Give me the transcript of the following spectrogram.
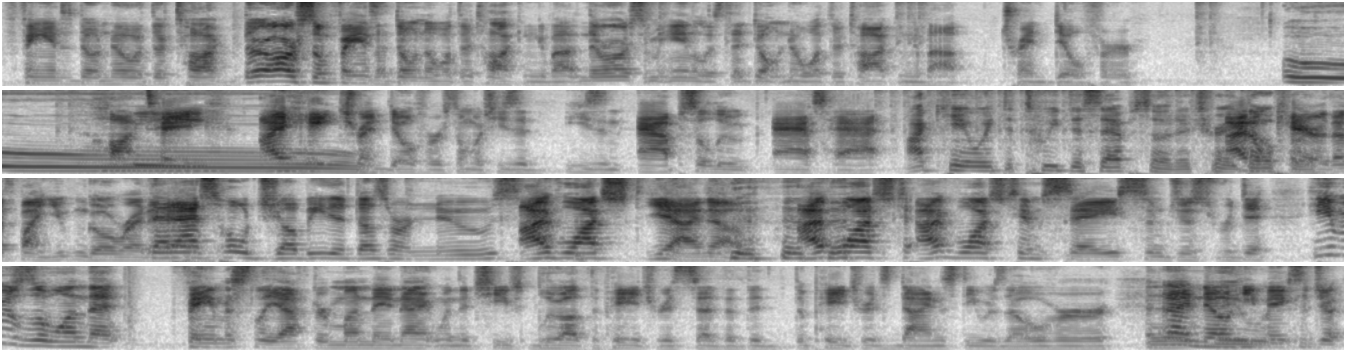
fans don't know what they're talking. There are some fans that don't know what they're talking about, and there are some analysts that don't know what they're talking about. Trent Dilfer. Ooh. Hot take. I hate Trent Dilfer so much. He's a he's an absolute asshat. I can't wait to tweet this episode of Trent I don't Dilfer. care. That's fine. You can go right That ahead. asshole Jubby that does our news. I've watched. Yeah, I know. I've watched. I've watched him say some just ridiculous. He was the one that famously after Monday night when the Chiefs blew out the Patriots said that the, the Patriots dynasty was over. And, And I know he were- makes a joke.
